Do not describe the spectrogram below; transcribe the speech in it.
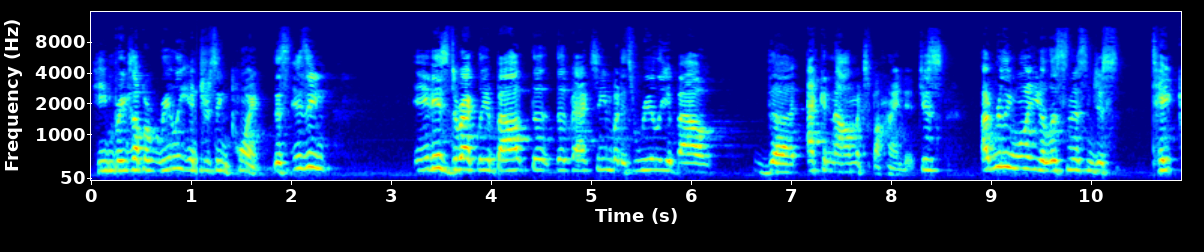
he brings up a really interesting point. This isn't it is directly about the, the vaccine, but it's really about the economics behind it. Just I really want you to listen to this and just take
